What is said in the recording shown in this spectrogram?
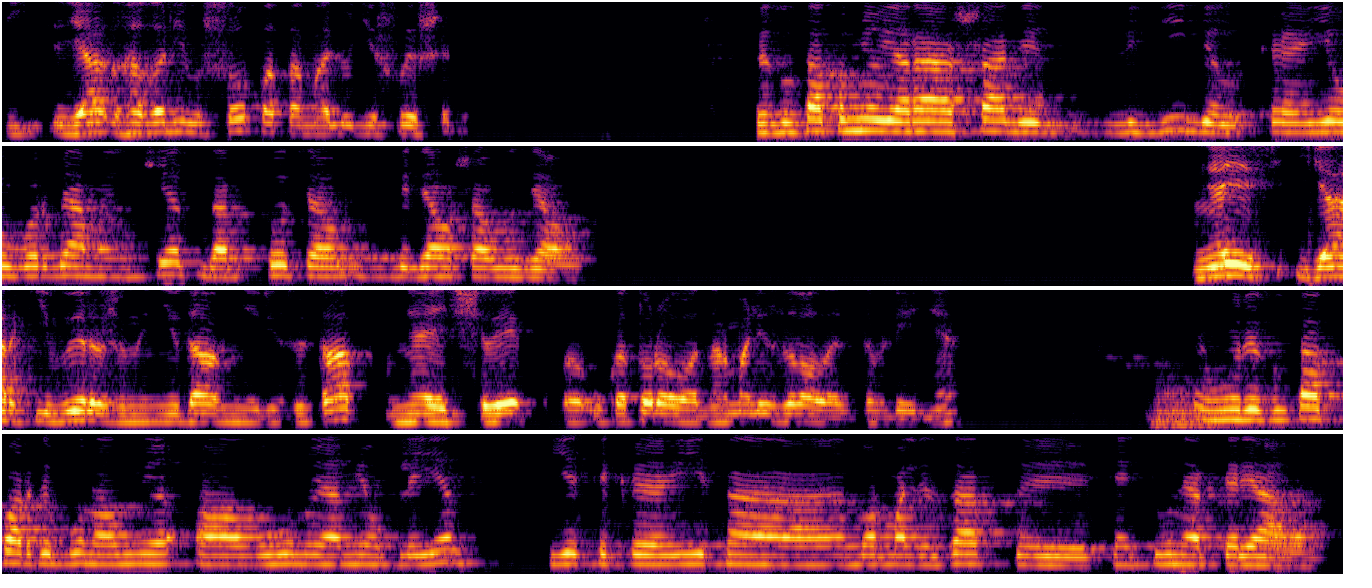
я говорил шепотом, а люди слышали. Rezultatul meu era așa de vizibil că eu vorbeam încet, dar toți au, vedeau și auzeau. У меня есть яркий выраженный недавний результат. У меня есть человек, у которого нормализовалось давление. Un rezultat foarte bun al, meu, al unui meu client este că i s-a normalizat eh, tensiunea arterială.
